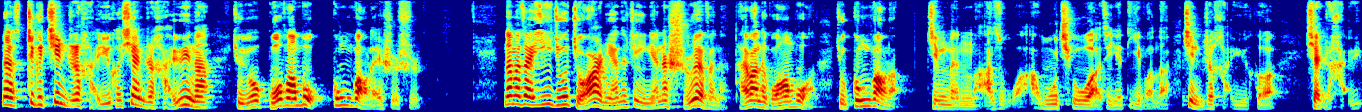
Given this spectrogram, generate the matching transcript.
那这个禁止海域和限制海域呢，就由国防部公告来实施。那么，在一九九二年的这一年的十月份呢，台湾的国防部啊就公告了金门、马祖啊、乌丘啊这些地方的禁止海域和限制海域。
